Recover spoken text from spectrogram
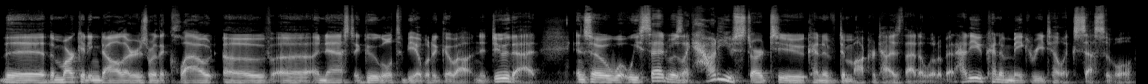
the the marketing dollars or the clout of uh, a Nest, a Google to be able to go out and to do that. And so what we said was like, how do you start to kind of democratize that a little bit? How do you kind of make retail accessible?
